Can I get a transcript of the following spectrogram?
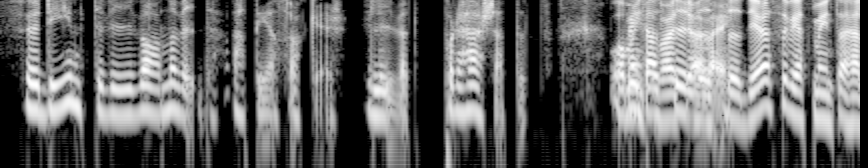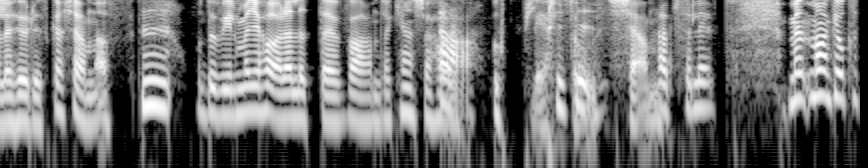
För det är inte vi vana vid, att det är saker i livet på det här sättet. Och om man inte alls varit gravid tidigare så vet man ju inte heller hur det ska kännas. Mm, Och då vill man ju höra lite vad andra kanske har Ja, upplevt precis. och känt. absolut. Men man kan också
